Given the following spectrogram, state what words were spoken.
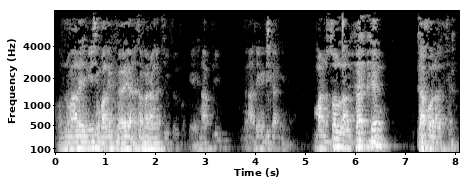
Malah ini yang paling bahaya sama orang ngaji Oke, Nabi nanti ngendikan ini. Mansol lal barden dakhalal jannah.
